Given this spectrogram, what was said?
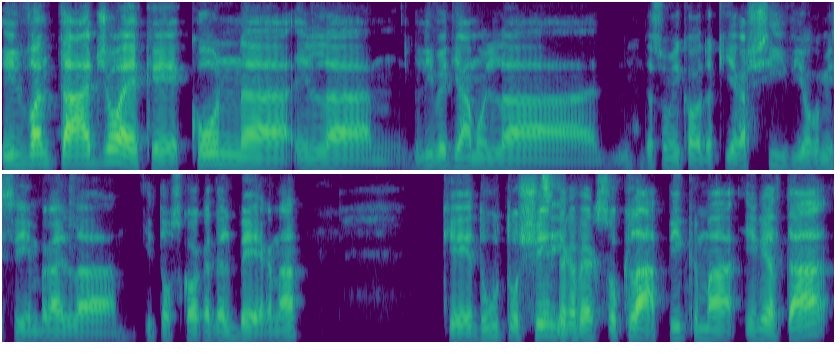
Il vantaggio è che con uh, il... Um, lì vediamo il... Uh, adesso mi ricordo chi era Sivior, mi sembra, il, il top scorer del Berna, che è dovuto scendere sì. verso Clapic, ma in realtà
